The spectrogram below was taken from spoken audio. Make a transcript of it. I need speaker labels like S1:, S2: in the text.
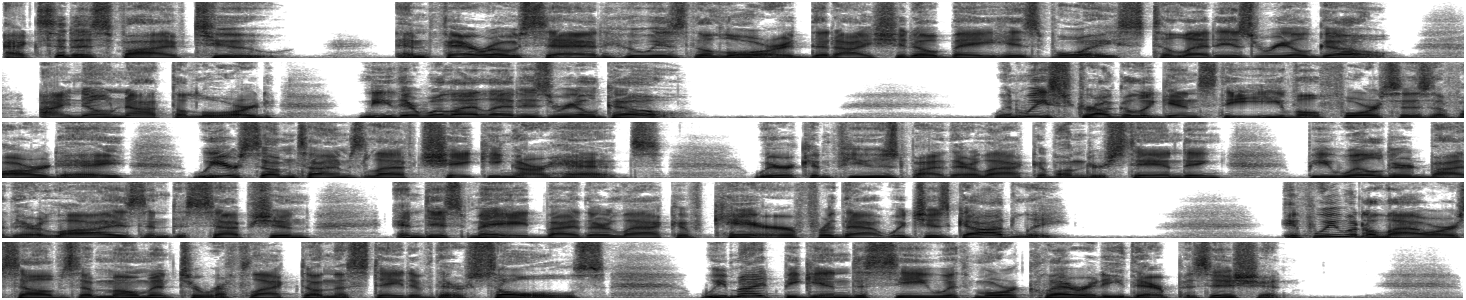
S1: Exodus 5 2. And Pharaoh said, Who is the Lord that I should obey his voice to let Israel go? I know not the Lord, neither will I let Israel go. When we struggle against the evil forces of our day, we are sometimes left shaking our heads. We are confused by their lack of understanding, bewildered by their lies and deception, and dismayed by their lack of care for that which is godly. If we would allow ourselves a moment to reflect on the state of their souls, we might begin to see with more clarity their position.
